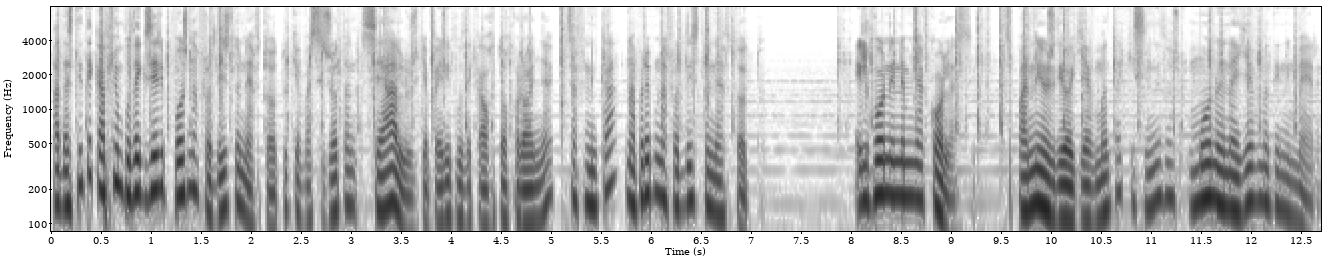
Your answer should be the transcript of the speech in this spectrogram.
Φανταστείτε κάποιον που δεν ξέρει πώς να φροντίζει τον εαυτό του και βασιζόταν σε άλλους για περίπου 18 χρόνια, ξαφνικά να πρέπει να φροντίσει τον εαυτό του. Ε, λοιπόν, είναι μια κόλαση. Σπανίως δύο γεύματα και συνήθως μόνο ένα γεύμα την ημέρα.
